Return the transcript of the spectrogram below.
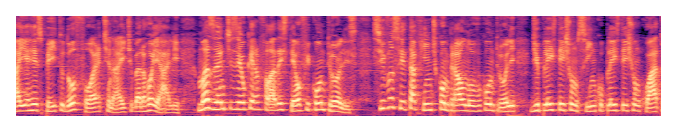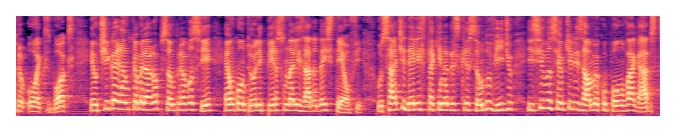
aí a respeito do Fortnite Battle Royale. Mas antes eu quero falar da Stealth Controles. Se você tá afim de comprar um novo controle de Playstation 5, Playstation 4 ou Xbox, eu te garanto que a melhor opção para você é um controle personalizado da Stealth. O site dele está aqui na descrição do vídeo e se você utilizar o meu cupom VAGABS,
